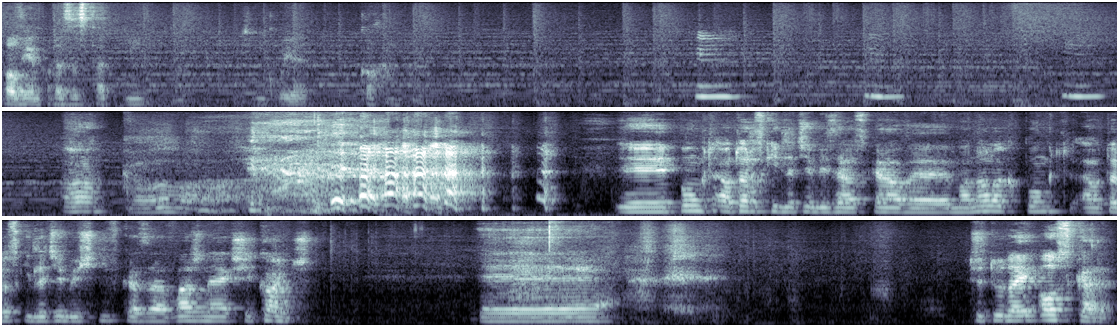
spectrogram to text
powiem po raz ostatni dziękuję, kocham. Oko. Y, punkt autorski dla ciebie za Oscarowy monolog, punkt autorski dla ciebie śliwka za ważne jak się kończy. Y, czy tutaj Oscar?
